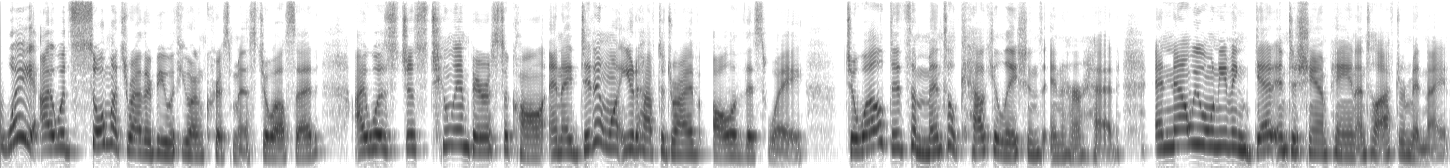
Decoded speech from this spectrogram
way, I would so much rather be with you on Christmas, Joelle said. I was just too embarrassed to call, and I didn't want you to have to drive all of this way. Joelle did some mental calculations in her head, and now we won't even get into Champaign until after midnight.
